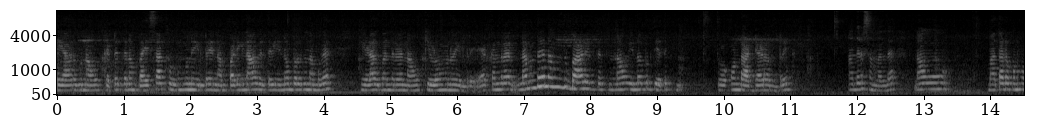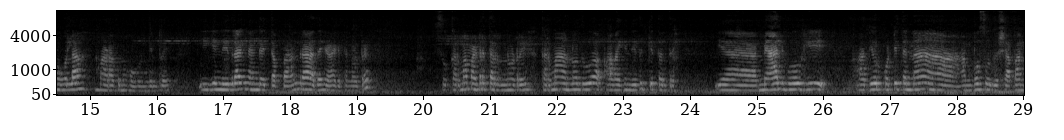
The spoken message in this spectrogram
ಯಾರಿಗೂ ನಾವು ಕೆಟ್ಟದ್ದನ್ನ ಬಯಸಾಕ್ ಹೋಗಂಗೂ ಇಲ್ರಿ. ನಮ್ಮ ಪಾಡಿಗೆ ನಾವು ಇರ್ತೇವೆ. ಇನ್ನೊಬ್ಬರದು ನಮ್ಗೆ ಹೇಳಕ್ ಬಂದ್ರೆ ನಾವು ಕೇಳೋಂಗೂ ಇಲ್ರಿ. ಯಾಕಂದ್ರೆ ನಮ್ದು ನಮ್ದು ಭಾಳ ಇರ್ತೈತಿ ನಾವು ಇನ್ನೊಬ್ರದ್ದು ಎದಕ್ಕೆ ತೊಳ್ಕೊಂಡು ಅಡ್ಡಾಡೋಣ್ರಿ ಅದ್ರ ಸಂಬಂಧ ನಾವು ಮಾತಾಡೋಕೊಂಡು ಹೋಗಲ್ಲ ಹೋಗೋಂಗಿಲ್ಲ ಹೋಗಂಗಿಲ್ರಿ. ಈಗಿನ ಇದ್ರಾಗ ಹೆಂಗೈತಪ್ಪ ಅಂದ್ರೆ ಅದೇ ಹೇಳಾಗೈತೆ ನೋಡ್ರಿ. ಸೊ ಕರ್ಮ ಮಾಡಿರ್ತಾರ ನೋಡ್ರಿ. ಕರ್ಮ ಅನ್ನೋದು ಆವಾಗಿಂದ ಇದಕ್ಕಿತ್ತಂತ್ರಿ. ಮ್ಯಾಲ ಹೋಗಿ ಆ ದೇವ್ರು ಕೊಟ್ಟಿದ್ದನ್ನ ಅನ್ಭವಿಸೋದು ಶಾಪಾನ.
